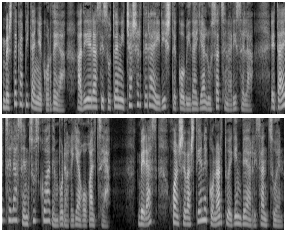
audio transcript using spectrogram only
Beste kapitainek ordea, adierazi zuten itxasertera iristeko bidaia luzatzen ari zela, eta etzela zentzuzkoa denbora gehiago galtzea. Beraz, Juan Sebastianek onartu egin behar izan zuen.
